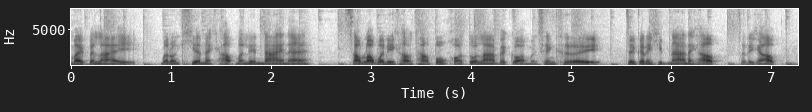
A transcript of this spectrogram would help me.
ไม่เป็นไรไม่ต้องเครียดนะครับมาเล่นได้นะสำหรับวันนี้ครับทางผมขอตัวลาไปก่อนเหมือนเช่นเคย เจอกันในคลิปหน้านะครับ สวัสดีครับ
